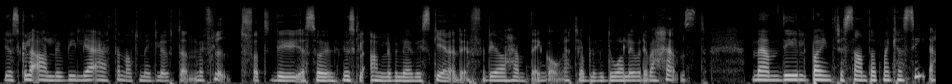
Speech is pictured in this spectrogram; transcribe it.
jag skulle aldrig vilja äta något med gluten med flit. För att det, alltså, jag skulle aldrig vilja riskera det. För det har hänt en gång att jag blivit dålig och det var hemskt. Men det är bara intressant att man kan se.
